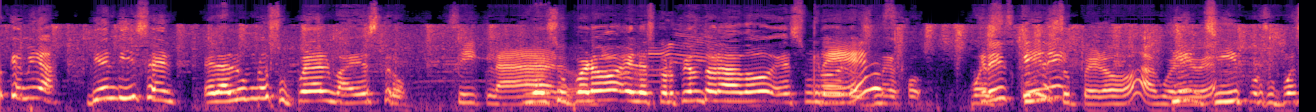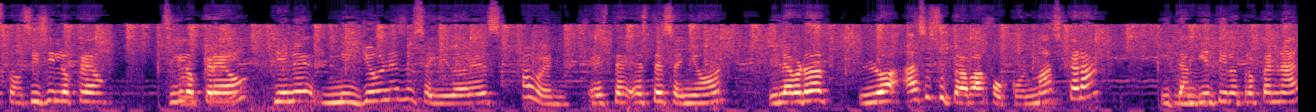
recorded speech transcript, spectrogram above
es que, mira, bien dicen, el alumno supera al maestro. Sí, claro. el superó, el escorpión dorado es uno de los mejores. Pues, ¿Crees que tiene- le superó a Wherever? Sí, por supuesto, sí, sí lo creo. Sí lo creo. Tiene millones de seguidores Ah, bueno. este, este señor. Y la verdad, lo hace su trabajo con máscara. Y también tiene otro canal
